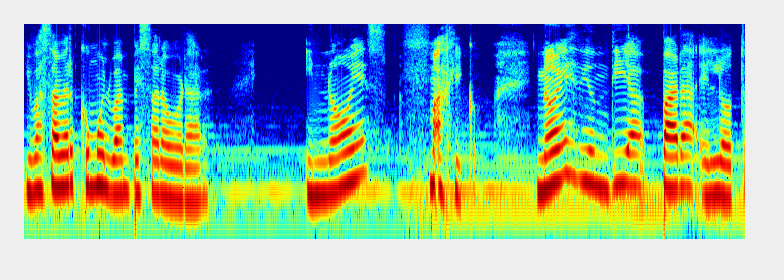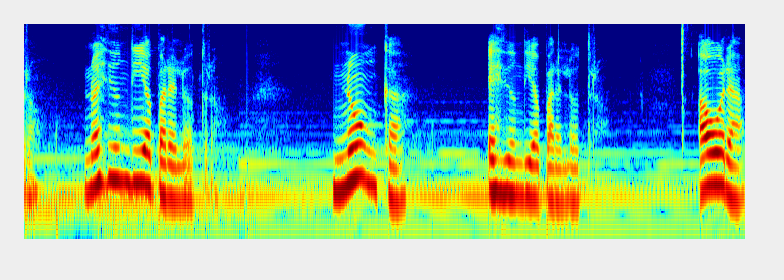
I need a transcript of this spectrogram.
Y vas a ver cómo Él va a empezar a orar. Y no es mágico, no es de un día para el otro, no es de un día para el otro. Nunca es de un día para el otro. Ahora,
